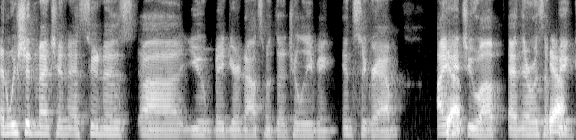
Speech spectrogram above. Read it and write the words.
And we should mention as soon as uh, you made your announcement that you're leaving Instagram, I Yeah. hit you up and there was a Yeah. big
